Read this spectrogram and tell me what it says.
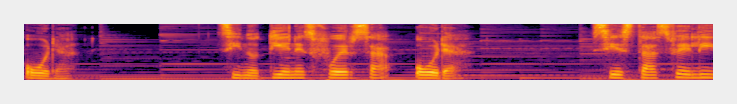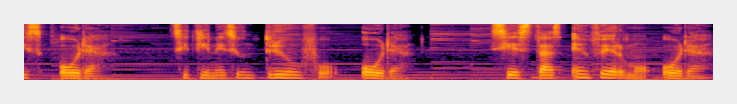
ora. Si no tienes fuerza, ora. Si estás feliz, ora. Si tienes un triunfo, ora. Si estás enfermo, ora.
